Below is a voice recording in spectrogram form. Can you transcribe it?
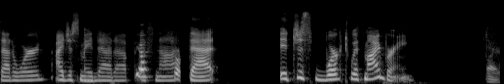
that a word? I just made mm-hmm. that up. Yeah, if not, sure. that it just worked with my brain. Right.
